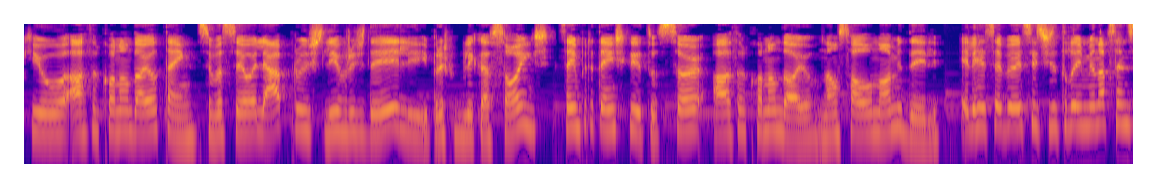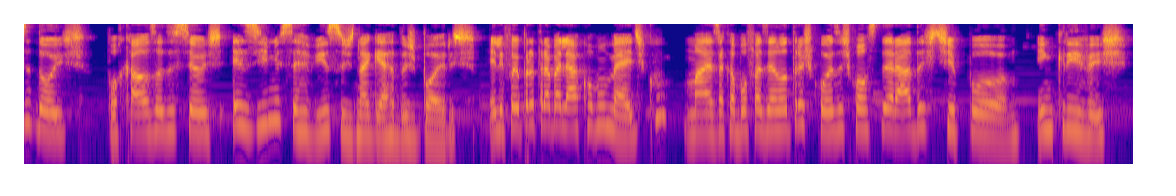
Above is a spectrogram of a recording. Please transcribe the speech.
que o Arthur Conan Doyle tem. Se você olhar para os livros dele e para as publicações, sempre tem escrito Sir Arthur Conan Doyle, não só o nome dele. Ele recebeu esse título em 1902, por causa dos seus exímios serviços na Guerra dos Boers. Ele foi para trabalhar como médico, mas acabou fazendo outras coisas consideradas tipo incríveis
